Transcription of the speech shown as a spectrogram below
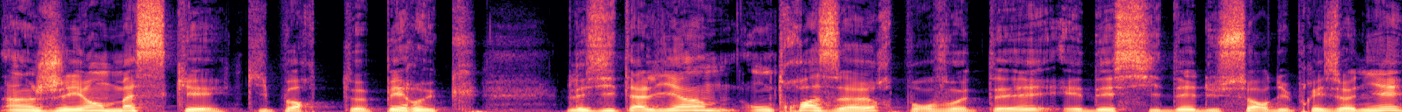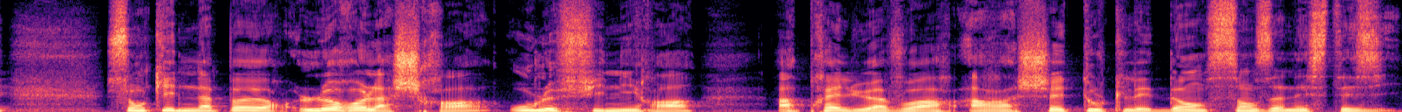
un géant masqué qui porte perruque. Les Italiens ont trois heures pour voter et décider du sort du prisonnier. Son kidnappeur le relâchera ou le finira après lui avoir arraché toutes les dents sans anesthésie.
